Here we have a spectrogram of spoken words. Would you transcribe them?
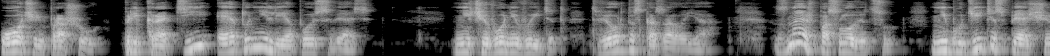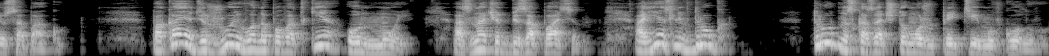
«Очень прошу, прекрати эту нелепую связь». «Ничего не выйдет», – твердо сказала я. «Знаешь пословицу не будите спящую собаку. Пока я держу его на поводке, он мой, а значит безопасен. А если вдруг... Трудно сказать, что может прийти ему в голову.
